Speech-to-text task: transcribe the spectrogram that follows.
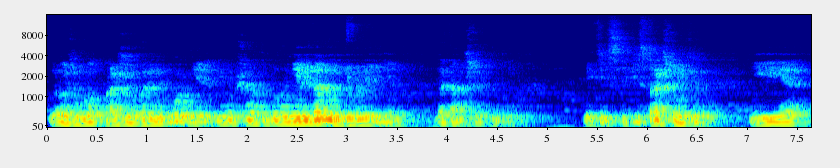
я уже много прожил в Оренбурге, и, в общем, это было не рядовым явлением для тамошних путников. Метель степи – страшное дело. И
